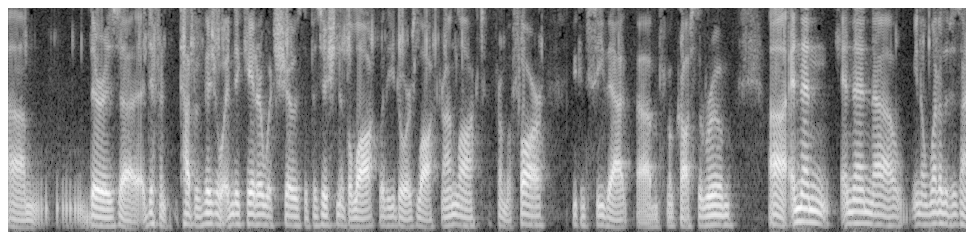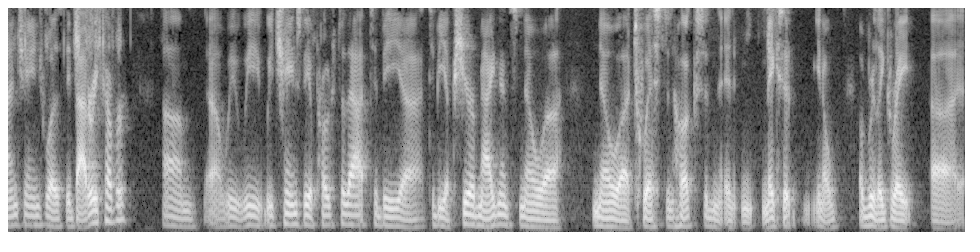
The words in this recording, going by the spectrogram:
Um, there is a, a, different type of visual indicator which shows the position of the lock, whether your door is locked or unlocked from afar. You can see that um, from across the room. Uh, and then, and then uh, you know, one other design change was the battery cover. Um, uh, we, we, we changed the approach to that to be uh, to be a pure magnets, no uh, no uh, twist and hooks, and it makes it you know a really great uh,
